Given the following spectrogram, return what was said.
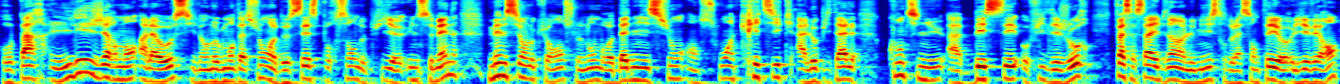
repart légèrement à la hausse. Il est en augmentation de 16% depuis une semaine. Même si en l'occurrence le nombre d'admissions en soins critiques à l'hôpital continue à baisser au fil des jours. Face à ça, eh bien, le ministre de la Santé, Olivier Véran,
